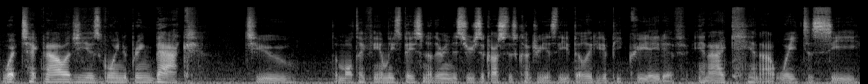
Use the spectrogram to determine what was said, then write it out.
What technology is going to bring back to the multifamily space and other industries across this country is the ability to be creative. And I cannot wait to see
